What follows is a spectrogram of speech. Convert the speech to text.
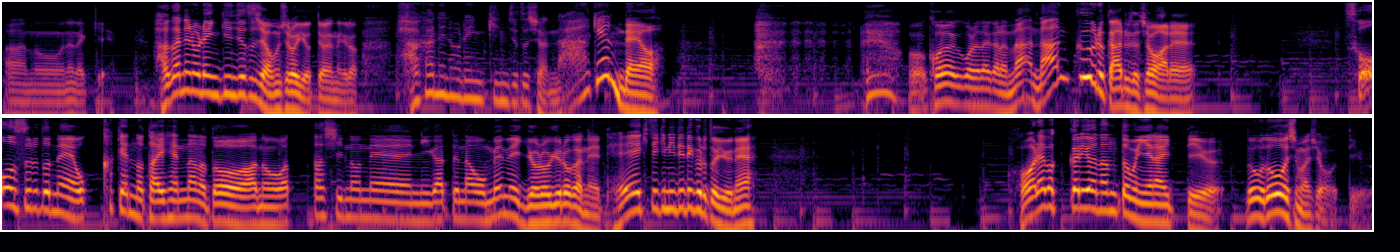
あのー、なんだっけ鋼の錬金術師は面白いよって言われるんだけど、鋼の錬金術師は投げんだよ。これ、これだからな、何クールかあるでしょ、あれ。そうするとね、追っかけんの大変なのと、あの、私のね、苦手なおめめギョロギョロがね、定期的に出てくるというね。こればっかりは何とも言えないっていう。どう、どうしましょうっていう。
